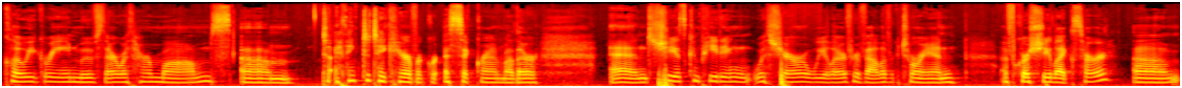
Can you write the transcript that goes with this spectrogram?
Chloe Green moves there with her moms, um, to, I think to take care of a, a sick grandmother. And she is competing with Shara Wheeler for valedictorian. Of course, she likes her, um,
